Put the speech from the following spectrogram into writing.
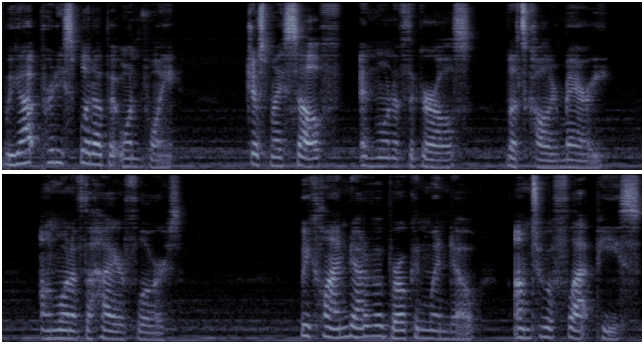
We got pretty split up at one point, just myself and one of the girls, let's call her Mary, on one of the higher floors. We climbed out of a broken window onto a flat piece,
